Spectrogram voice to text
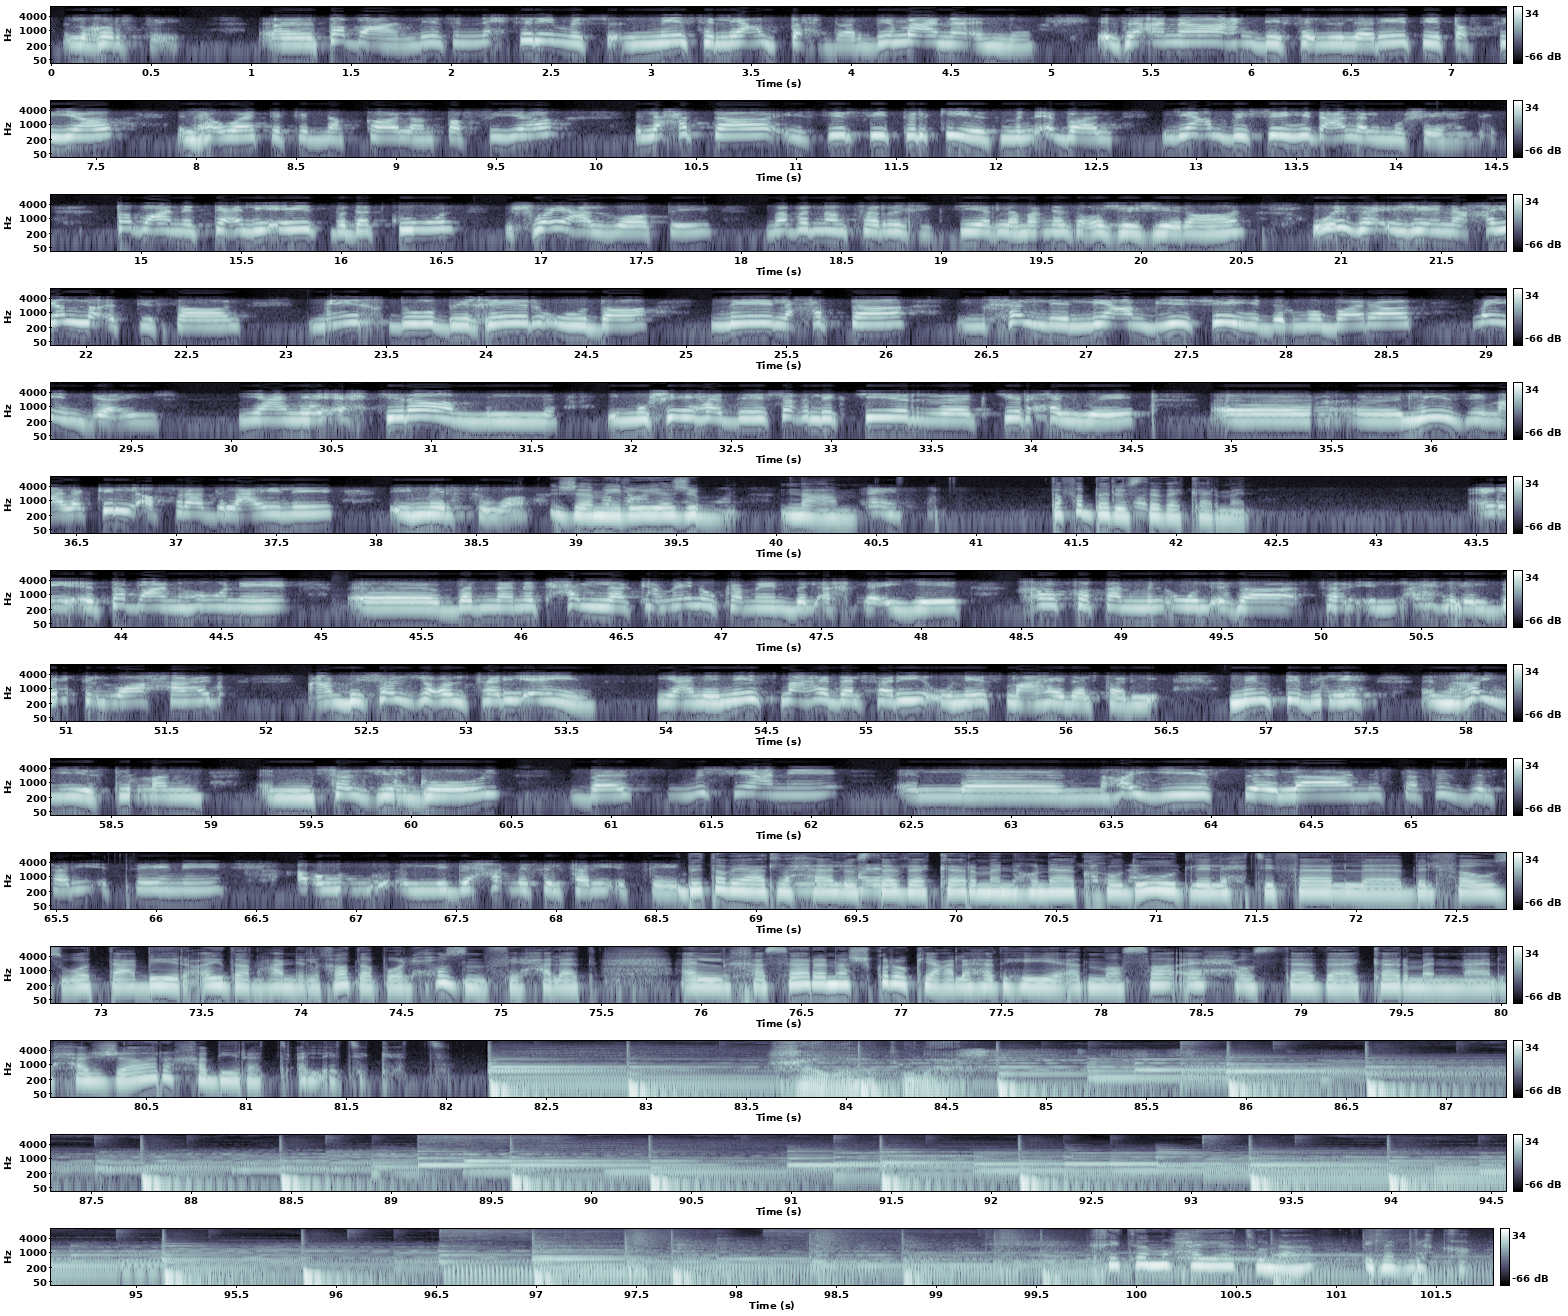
الغرفة. آه، طبعا لازم نحترم الناس اللي عم تحضر. بمعنى إنه إذا أنا عندي سلولاراتي طفيها الهواتف النقاله نطفيها لحتى يصير في تركيز من قبل اللي عم بيشاهد على المشاهدة. طبعا التعليقات بدها تكون شوي على الواطي ما بدنا نصرخ كثير لما نزعج الجيران. وإذا إجينا حيلا اتصال ناخده بغير أوضة ليه؟ لحتى نخلي اللي عم بيشاهد المباراة ما ينزعج يعني احترام المشاهدة شغلة كثير كثير حلوة. آه آه لازم على كل أفراد العائله يمارسوها. جميل ويجب نعم. إيه. تفضل أستاذة كارمن طبعا هون آه بدنا نتحلى كمان وكمان بالأخلاقيات خاصة بنقول إذا فريق الأهل البيت الواحد عم بيشجعوا الفريقين. يعني ناس مع هذا الفريق وناس مع هذا الفريق. ننتبه نهيص لما نسجل جول بس مش يعني نهيص لنستفز الفريق الثاني أو اللي بيحمس الفريق الثاني. بطبيعة الحال أستاذة كارمن هناك حدود للاحتفال بالفوز والتعبير أيضا عن الغضب والحزن في حالات الخسارة. نشكرك على هذه النصائح أستاذة كارمن الحجار خبيرة الإتيكيت. حياتنا. ختام حياتنا إلى اللقاء.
